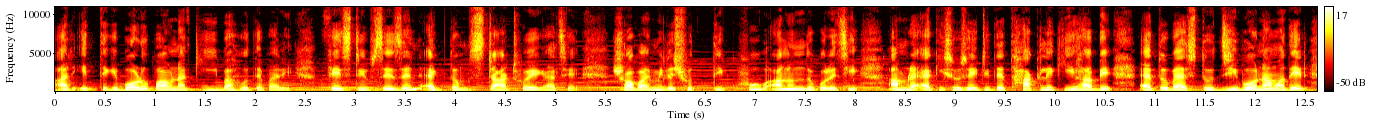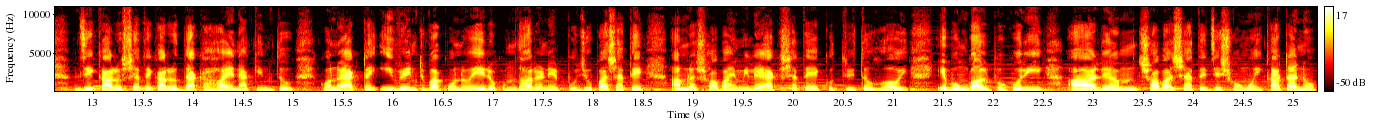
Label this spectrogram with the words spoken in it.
আর এর থেকে বড় পাওনা কী বা হতে পারে? ফেস্টিভ সিজন একদম স্টার্ট হয়ে গেছে। সবাই মিলে সত্যি খুব আনন্দ করেছি। আমরা একই সোসাইটিতে থাকলে কি হবে? এত ব্যস্ত জীবন আমাদের যে কারোর সাথে কারোর দেখা হয় না। কিন্তু কোনো একটা ইভেন্ট বা কোনো এরকম ধরনের পুজো পাশাতে আমরা সবাই মিলে একসাথে একত্রিত হই এবং গল্প করি। আর সবার সাথে যে সময় কাটানো,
